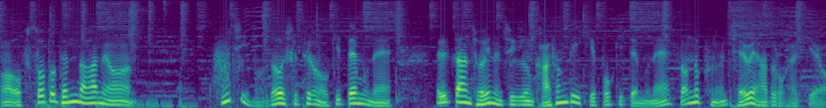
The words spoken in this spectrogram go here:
어, 없어도 된다 하면 굳이 뭐 넣으실 필요는 없기 때문에 일단 저희는 지금 가성비 있게 뽑기 때문에 썬루프는 제외하도록 할게요.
